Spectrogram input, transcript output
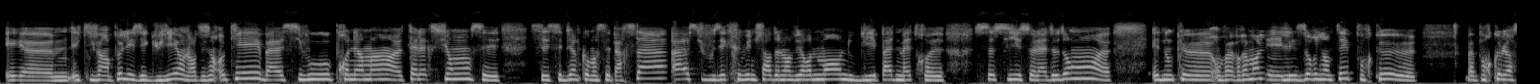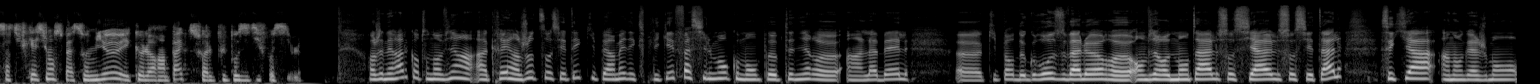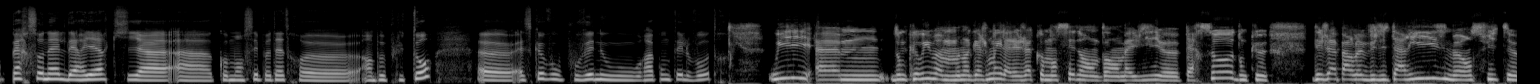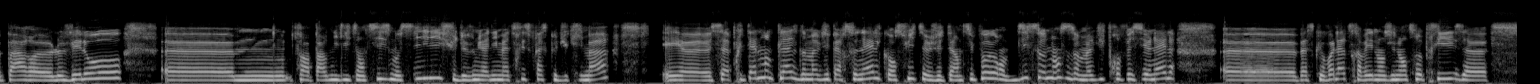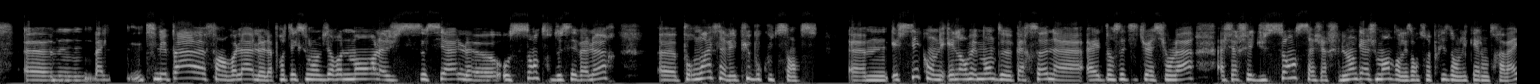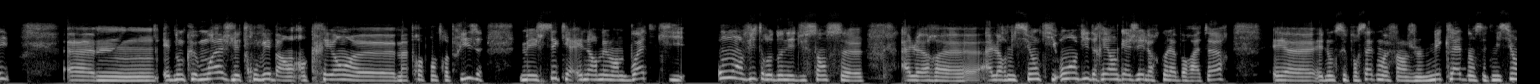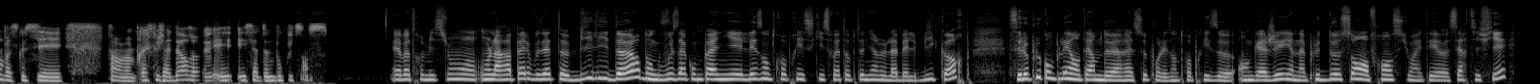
et, qui va un peu les aiguiller en leur disant ok bah si vous prenez en main telle action c'est c'est bien de commencer par ça ah si vous écrivez une charte de l'environnement n'oubliez pas de mettre ceci et cela dedans et donc on va vraiment les, orienter pour que bah, pour que leur certification se passe au mieux et que leur impact soit le plus positif possible. En général, quand on en vient à créer un jeu de société qui permet d'expliquer facilement comment on peut obtenir un label euh, qui porte de grosses valeurs euh, environnementales, sociales, sociétales, c'est qu'il y a un engagement personnel derrière qui a, commencé peut-être euh, un peu plus tôt. Est-ce que vous pouvez nous raconter le vôtre? Oui, donc oui, mon engagement, il a déjà commencé dans, dans ma vie perso. Donc déjà par le végétarisme, ensuite par le vélo, enfin par le militantisme aussi. Je suis devenue animatrice presque du climat. Et ça a pris tellement de place dans ma vie personnelle qu'ensuite, j'étais un petit peu en dissonance dans ma vie professionnelle euh, parce que voilà, travailler dans une entreprise euh, euh, bah, qui met pas, enfin voilà, la protection de l'environnement, la justice sociale au centre de ses valeurs, pour moi, ça avait plus beaucoup de sens. et je sais qu'on est énormément de personnes à, être dans cette situation-là, à chercher du sens, à chercher de l'engagement dans les entreprises dans lesquelles on travaille. et donc moi, je l'ai trouvé bah, en, créant ma propre entreprise, mais je sais qu'il y a énormément de boîtes qui ont envie de redonner du sens euh, à leur euh, à leur mission, qui ont envie de réengager leurs collaborateurs. Et, euh, et donc c'est pour ça que moi, enfin, je m'éclate dans cette mission parce que c'est, enfin bref, j'adore et ça donne beaucoup de sens. Et votre mission, on la rappelle, vous êtes B-Leader, donc vous accompagnez les entreprises qui souhaitent obtenir le label B Corp. C'est le plus complet en termes de RSE pour les entreprises euh, engagées. Il y en a plus de 200 en France qui ont été euh, certifiées,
